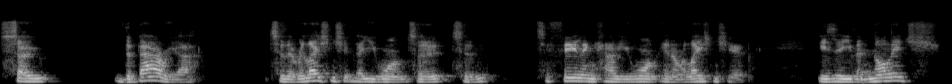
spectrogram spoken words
So the barrier to the relationship that you want to to to feeling how you want in a relationship is either knowledge,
